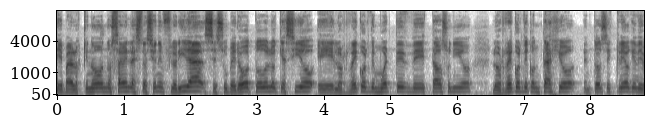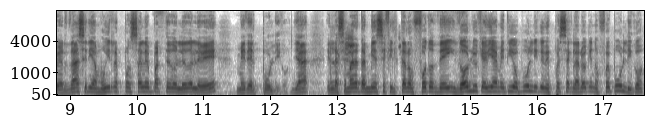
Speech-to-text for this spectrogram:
Eh, para los que no, no saben, la situación en Florida se superó todo lo que ha sido eh, los récords de muertes de Estados Unidos, los récords de contagio. Entonces creo que de verdad sería muy responsable de parte de WWE meter público. Ya en la semana también se filtraron fotos de IW que había metido público y después se aclaró que no fue público,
